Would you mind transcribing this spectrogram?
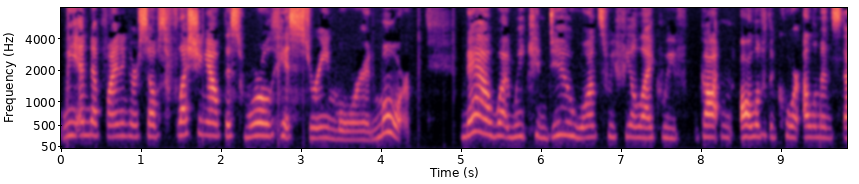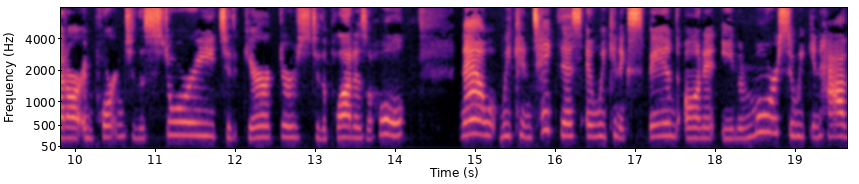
we end up finding ourselves fleshing out this world history more and more. Now, what we can do once we feel like we've gotten all of the core elements that are important to the story, to the characters, to the plot as a whole, now we can take this and we can expand on it even more so we can have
